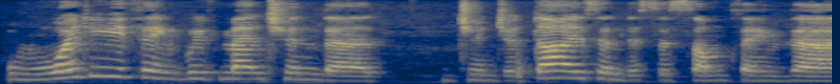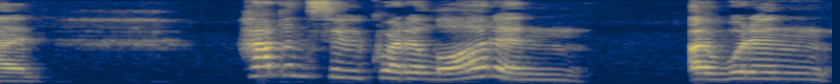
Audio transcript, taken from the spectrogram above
what do you think? We've mentioned that Ginger dies, and this is something that happens to quite a lot. And I wouldn't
